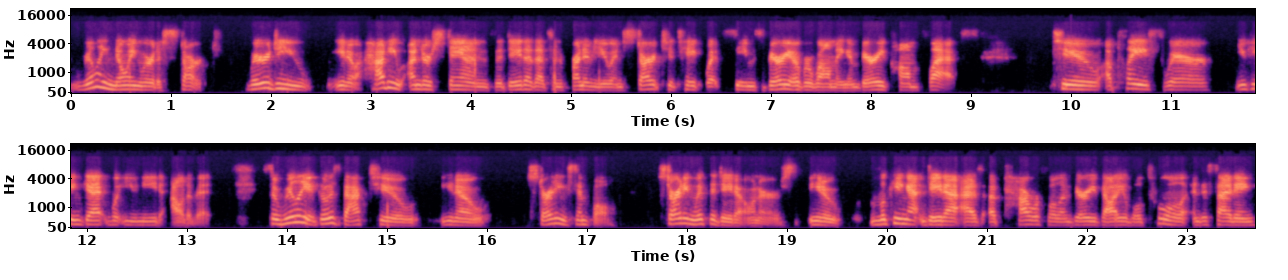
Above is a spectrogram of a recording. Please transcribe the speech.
really knowing where to start. Where do you, you know, how do you understand the data that's in front of you and start to take what seems very overwhelming and very complex to a place where you can get what you need out of it. So really it goes back to, you know, starting simple, starting with the data owners, you know, looking at data as a powerful and very valuable tool and deciding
